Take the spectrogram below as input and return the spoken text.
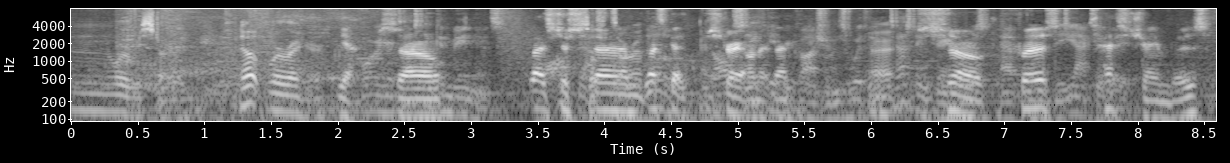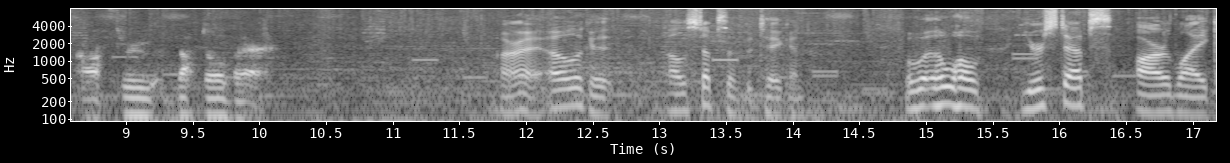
Mm, where are we started? Nope, we're right here. yeah, so convenience, let's just, um, let's get available, and all straight on it then. precautions within Alright. testing So, chambers have been first test chambers are through that door there. All right. Oh, look at all the steps have been taken. Well, well, your steps are like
